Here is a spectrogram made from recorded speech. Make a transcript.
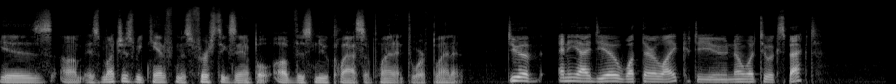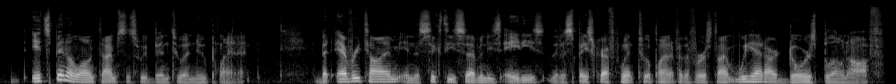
is um, as much as we can from this first example of this new class of planet, dwarf planet. Do you have any idea what they're like? Do you know what to expect? It's been a long time since we've been to a new planet. But every time in the 60s, 70s, 80s that a spacecraft went to a planet for the first time, we had our doors blown off.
